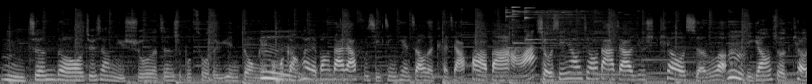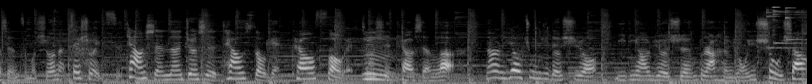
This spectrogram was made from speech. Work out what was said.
嗯，真的哦，就像你说的，真的是不错的运动哎。我们赶快来帮大家复习今天教的客家话吧。好啊。首先要教大家的就是跳绳了。嗯。你刚刚说跳绳怎么说呢？再说一次。跳绳呢就是跳手给，跳手给就是跳绳了。那要注意的是哦，一定要热身，不然很容易受伤。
